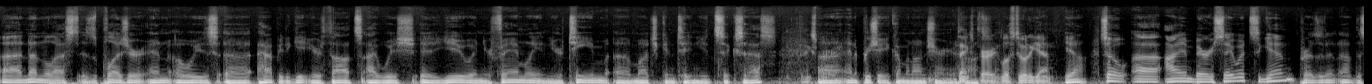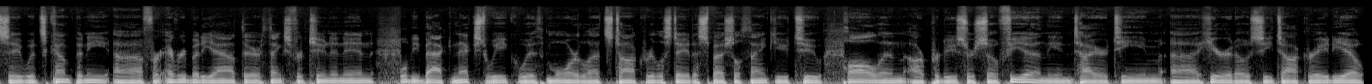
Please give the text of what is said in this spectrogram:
uh, nonetheless, it's a pleasure and always uh, happy to get your thoughts. I wish uh, you and your family and your team uh, much continued success. Thanks, Barry. Uh, and appreciate you coming on and sharing your thoughts. Thanks, thoughts. Barry. Let's do it again. Yeah. So uh, I am Barry Saywitz again, president of the Saywitz Company. Uh, for everybody out there, thanks for tuning in. We'll be back next week with more Let's Talk Real Estate. A special thank you to Paul and our producer Sophia and the entire team uh, here at OC Talk Radio.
